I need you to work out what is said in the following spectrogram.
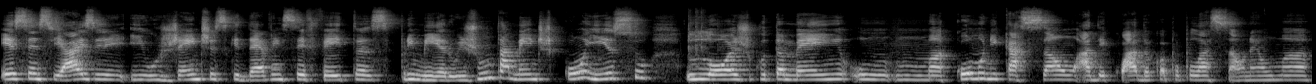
essenciais e, e urgentes que devem ser feitas primeiro, e juntamente com isso lógico também um, uma comunicação adequada com a população, né? uma,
